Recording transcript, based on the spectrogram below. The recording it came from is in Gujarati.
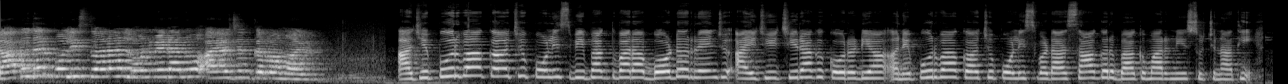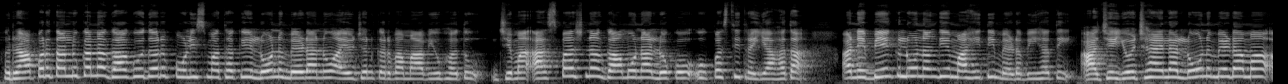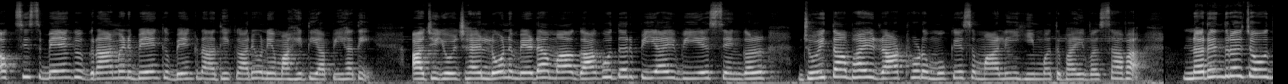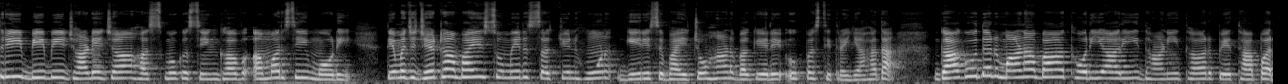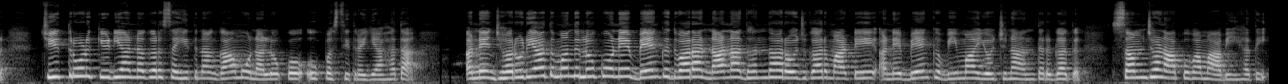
ગાગોદર પોલીસ દ્વારા લોન મેળાનું આયોજન કરવામાં આવ્યું. આજે પૂર્વ કચ્છ પોલીસ વિભાગ દ્વારા border range IG Chirag Kordiya અને પૂર્વ કચ્છ પોલીસ વડા સાગર બાગમારની સૂચનાથી રાપર તાલુકાના ગાગોદર પોલીસ મથકે લોન મેળાનું આયોજન કરવામાં આવ્યું હતું, જેમાં આસપાસના ગામોના લોકો ઉપસ્થિત રહ્યા હતા અને બેંક લોન અંગે માહિતી મેળવી હતી. આજે યોજાયેલા લોન મેળામાં અક્સિસ બેંક, ગ્રામીણ બેંક, બેંકના અધિકારીઓને માહિતી આપી હતી. આજે યોજાયેલ લોન મેળામાં Gagodar PI VS Sengal, Joitabhai Rathod, Mukesh Mali, Himmatbhai Vasava, Narendra Chaudhary, BB Jadeja, Hasmukh Singhav, Amarsinh Mori તેમજ જેઠાભાઈ સુમીર, સચિન હુણ, ગિરીશભાઈ ચૌહાણ વગેરે ઉપસ્થિત રહ્યા હતા. ગાગોદર, માણાબા, થોરિયારી, ધાણીથર, પેથાપર, ચિત્રોડ, કીડિયાનગર સહિતના ગામોના લોકો ઉપસ્થિત રહ્યા હતા. અને જરૂરિયાતમંદ લોકોને બેંક દ્વારા નાના ધંધા રોજગાર માટે અને બેંક વીમા યોજના અંતર્ગત સમજણ આપવામાં આવી હતી.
